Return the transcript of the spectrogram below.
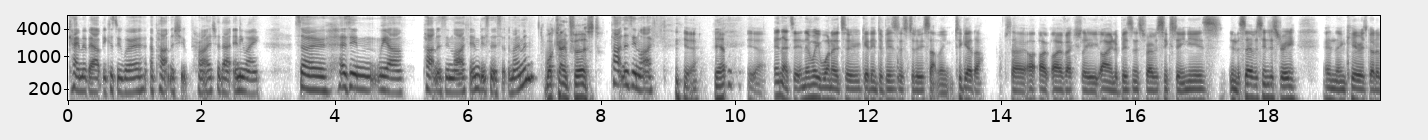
came about because we were a partnership prior to that anyway. So, as in, we are partners in life and business at the moment. What came first? Partners in life. yeah, Yep. yeah, and that's it. And then we wanted to get into business to do something together. So I, I, I've actually owned a business for over 16 years in the service industry, and then Kira's got a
